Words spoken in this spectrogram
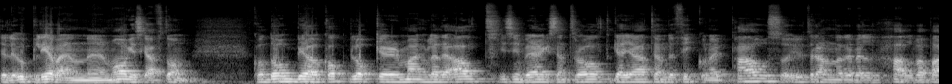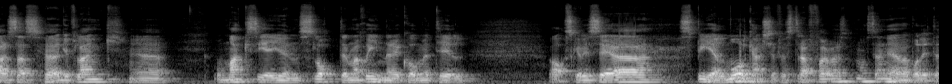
eller uppleva en eh, magisk afton. Kondogbia och Kockblocker manglade allt i sin väg centralt. Gaia tömde fickorna i paus och utramnade väl halva Barsas högerflank. Eh, och Maxi är ju en slottermaskin när det kommer till ja, ska vi säga spelmål kanske? För straffar måste han öva på lite.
